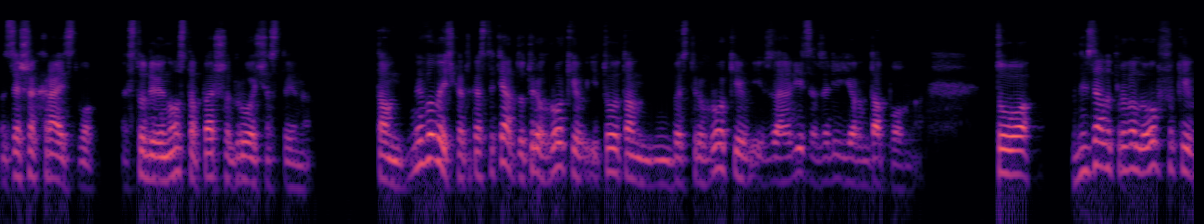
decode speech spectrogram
оце шахрайство 191 друга частина. Там невеличка така стаття до трьох років, і то там без трьох років, і взагалі це взагалі єрунда повна. То вони взяли, провели обшуки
